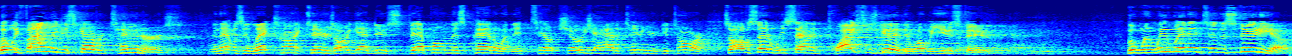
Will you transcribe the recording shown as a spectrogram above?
But we finally discovered tuners, and that was electronic tuners. All you got to do is step on this pedal, and it tell, shows you how to tune your guitar. So all of a sudden, we sounded twice as good than what we used to. But when we went into the studio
